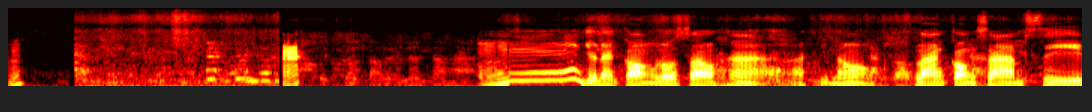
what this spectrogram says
หึฮะอืมอยู่ในกล่องโลเซาหาพี่น้องล้างกล่องสามสิบ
